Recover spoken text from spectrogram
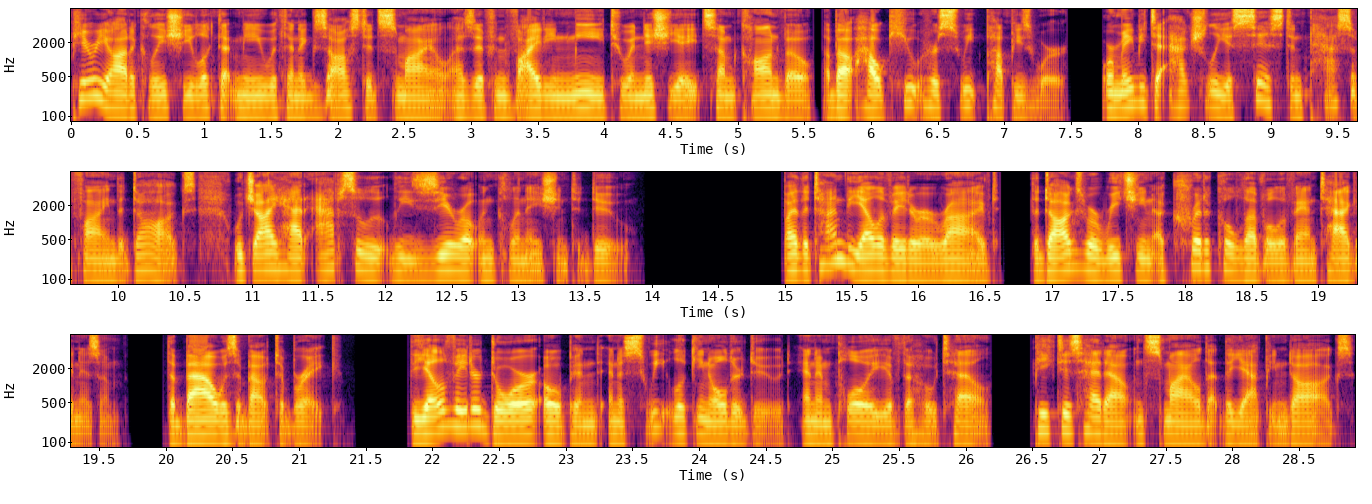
Periodically, she looked at me with an exhausted smile, as if inviting me to initiate some convo about how cute her sweet puppies were, or maybe to actually assist in pacifying the dogs, which I had absolutely zero inclination to do. By the time the elevator arrived, the dogs were reaching a critical level of antagonism. The bough was about to break. The elevator door opened, and a sweet looking older dude, an employee of the hotel, peeked his head out and smiled at the yapping dogs.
